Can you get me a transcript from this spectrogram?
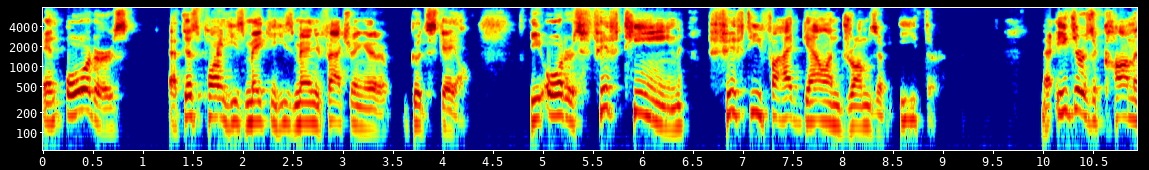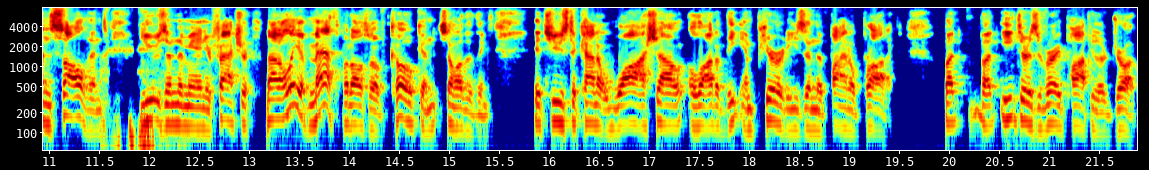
and orders. At this point, he's making he's manufacturing at a good scale. He orders 15 55 gallon drums of ether. Now, ether is a common solvent used in the manufacture, not only of meth, but also of coke and some other things. It's used to kind of wash out a lot of the impurities in the final product. But but ether is a very popular drug,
